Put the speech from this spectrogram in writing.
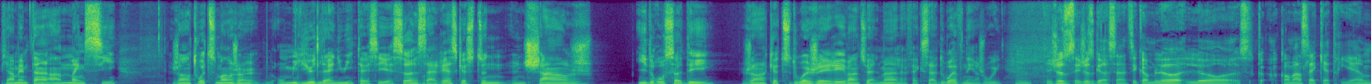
Puis en même temps, en- même si, genre, toi, tu manges un- au milieu de la nuit, tu as essayé ça, ça reste que c'est une, une charge hydrosodée, genre, que tu dois gérer éventuellement. Là. Fait que ça doit venir jouer. C'est juste, c'est juste gossant. Tu sais, comme là, là, commence la quatrième.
